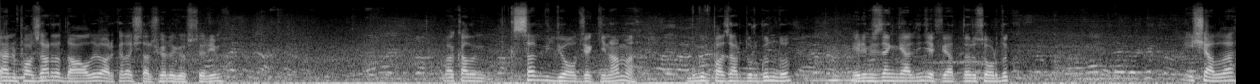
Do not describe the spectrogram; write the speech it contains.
Yani pazar da dağılıyor arkadaşlar. Şöyle göstereyim. Bakalım kısa bir video olacak yine ama bugün pazar durgundu. Elimizden geldiğince fiyatları sorduk. İnşallah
